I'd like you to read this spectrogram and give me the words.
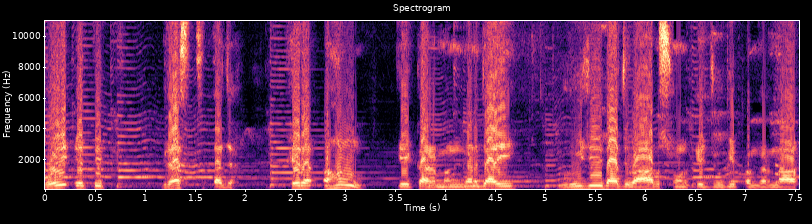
ਹੋਏ ਇਤਿ ਗ੍ਰਸਤ ਤਜ, ਫਿਰ ਅਹੰ ਕੇ ਘਰ ਮੰਗਣ ਜਾਈ? ਗੁਰੂ ਜੀ ਦਾ ਜਵਾਬ ਸੁਣ ਕੇ ਜੋਗੀ ਭੰਗਰਨਾਥ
